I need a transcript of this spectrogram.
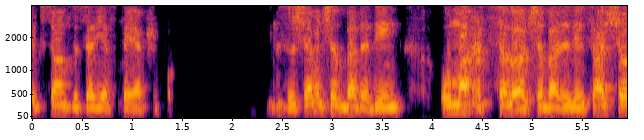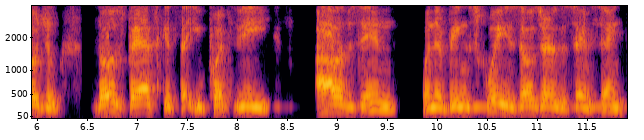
external to sell you have to pay extra for? So Shemin Shel Badadin, Umachtzalot Shel Badadin. So I showed you those baskets that you put the olives in when they're being squeezed. Those are the same thing.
